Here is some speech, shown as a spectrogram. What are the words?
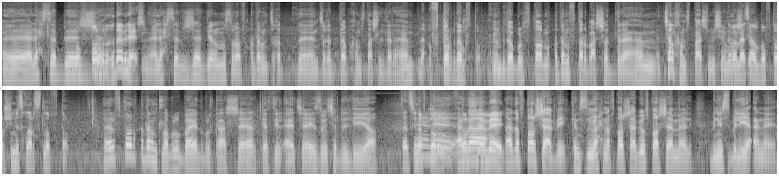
آه، على حسب بالفطور الجهد بالغداء بالعشاء على حسب الجهد ديال المصرف. نقدر نتغدى نتغدى ب 15 درهم. لا فطور بدا مفطور نبداو بالفطور. نقدر نفطر ب 10 دراهم حتى ل 15 ماشي دابا مشكل. مثلا بالفطور شي ناس تقدر تطلب فطور. الفطور نقدر نطلب البيض بالكاشير كاس ديال آتاي زويتة بلدية. تنسينا فطور يعني فطور هذا- شمالي. هذا فطور شعبي. كنسميو حنا فطور شعبي وفطور شمالي. بالنسبة لي أنايا.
